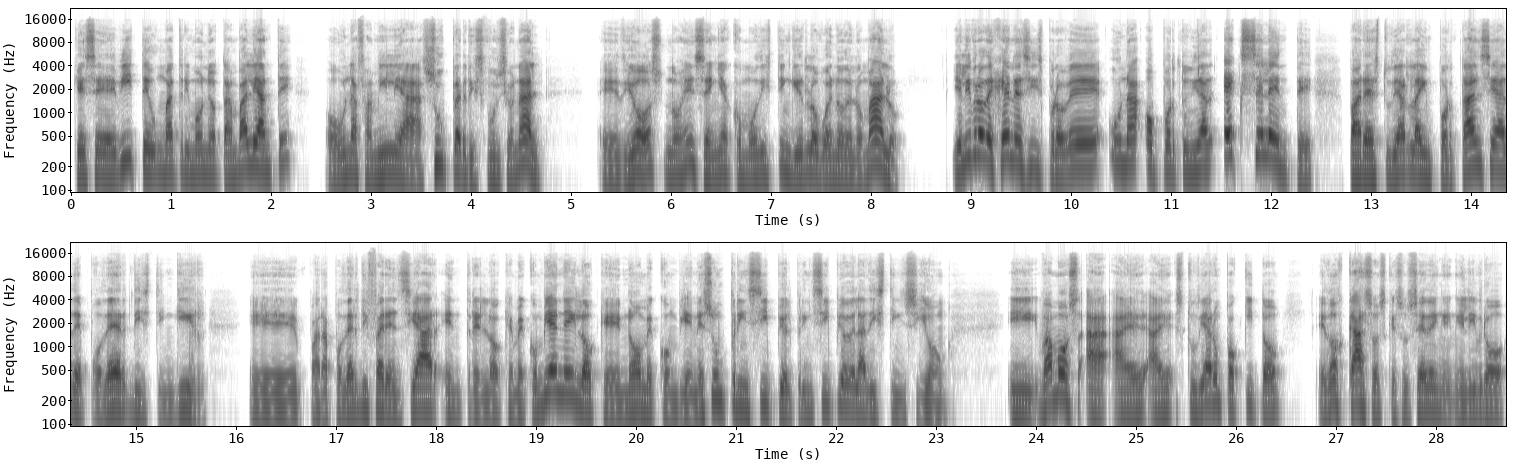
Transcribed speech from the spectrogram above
que se evite un matrimonio tan valiente o una familia súper disfuncional. Eh, Dios nos enseña cómo distinguir lo bueno de lo malo. Y el libro de Génesis provee una oportunidad excelente para estudiar la importancia de poder distinguir, eh, para poder diferenciar entre lo que me conviene y lo que no me conviene. Es un principio, el principio de la distinción. Y vamos a, estudiar un poquito eh, dos casos que suceden en el libro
